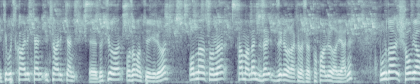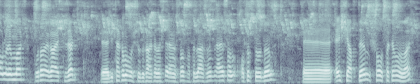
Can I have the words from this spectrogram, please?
2,5 aylıkken 3 aylıkken e, döküyorlar. O zaman tüye giriyorlar. Ondan sonra tamamen düzel, düzeliyorlar arkadaşlar. Toparlıyorlar yani. Burada şov yavrularım var. Burada da gayet güzel e, bir takım oluşturduk arkadaşlar en son hatırlarsınız. En son oturtturduğum e, eş yaptığım şov takımım var.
